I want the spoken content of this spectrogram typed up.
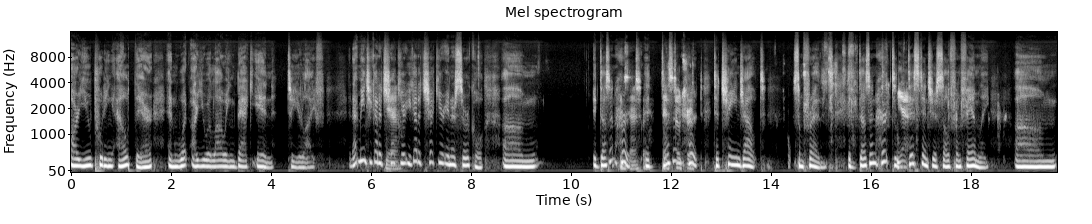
are you putting out there and what are you allowing back in to your life and that means you got to check yeah. your you got to check your inner circle um, it doesn't hurt exactly. it doesn't so hurt to change out some friends it doesn't hurt to yeah. distance yourself from family um,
